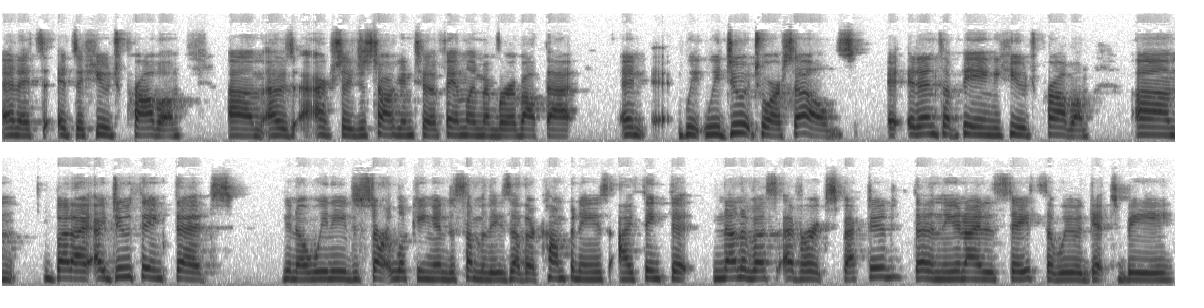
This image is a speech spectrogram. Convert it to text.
and it's it's a huge problem. Um, I was actually just talking to a family member about that, and we we do it to ourselves. It, it ends up being a huge problem. Um, but I, I do think that you know, we need to start looking into some of these other companies. I think that none of us ever expected that in the United States that we would get to be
